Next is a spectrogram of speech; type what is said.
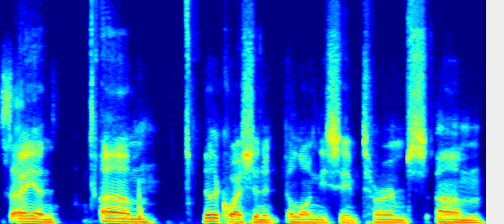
So, and um, Another question along these same terms. Um,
